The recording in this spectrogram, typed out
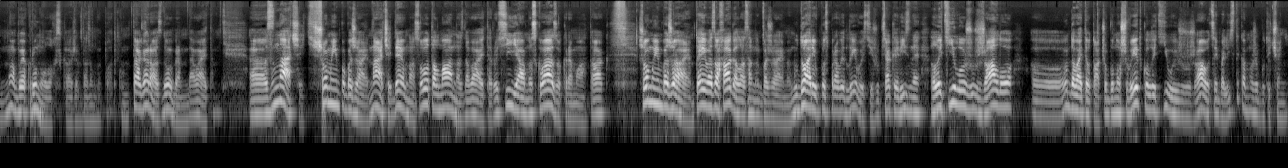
Ну, або як рунолог скаже в даному випадку. Так, гаразд, добре, давайте. Е, значить, що ми їм побажаємо? Значить, де в нас? От Алман нас, давайте. Росія, Москва, зокрема, так. Що ми їм бажаємо? Тейва Захагаласа ми бажаємо. Ударів по справедливості, щоб всяке різне летіло, жужжало. Е, ну, давайте отак, щоб воно швидко летіло і жужжало. Це балістика може бути чи ні.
